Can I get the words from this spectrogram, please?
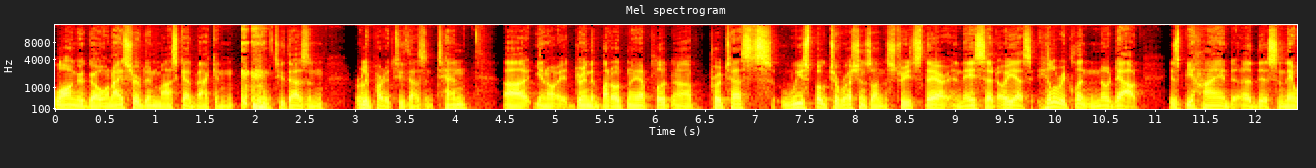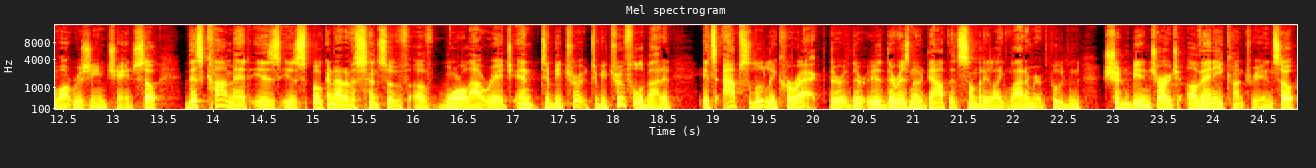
long ago. When I served in Moscow back in 2000, early part of 2010, uh, you know, during the Bolotnaya uh, protests, we spoke to Russians on the streets there, and they said, oh, yes, Hillary Clinton, no doubt, is behind uh, this and they want regime change. So this comment is, is spoken out of a sense of, of moral outrage. And to be, true, to be truthful about it, it's absolutely correct. There, there, is, there is no doubt that somebody like Vladimir Putin shouldn't be in charge of any country. And so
